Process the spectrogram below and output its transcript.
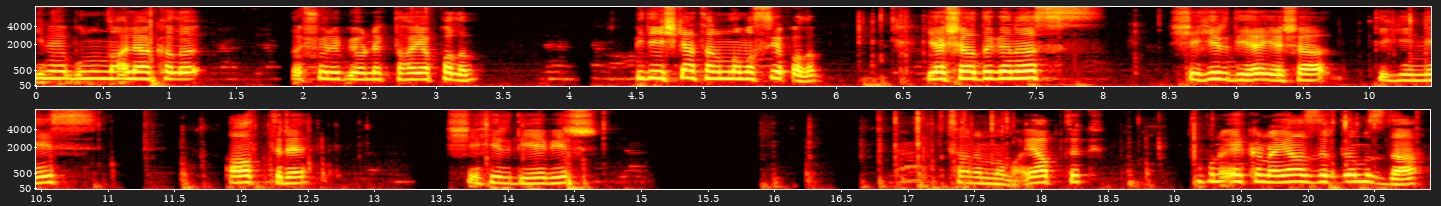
Yine bununla alakalı da şöyle bir örnek daha yapalım. Bir değişken tanımlaması yapalım. Yaşadığınız şehir diye yaşadığınız alt tire şehir diye bir tanımlama yaptık. Bunu ekrana yazdırdığımızda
